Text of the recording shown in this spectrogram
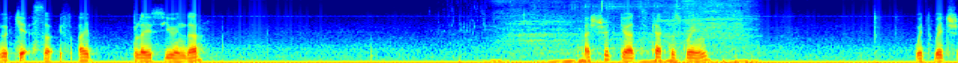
Okay, so if I place you in there, I should get cactus green, with which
